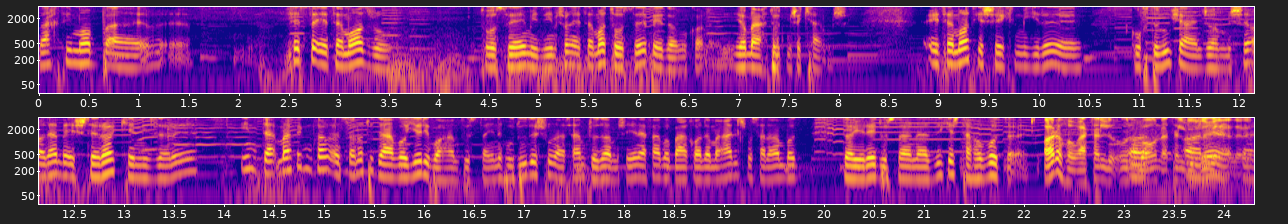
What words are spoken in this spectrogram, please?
وقتی ما حس اعتماد رو توسعه میدیم چون اعتماد توسعه پیدا می‌کنه یا محدود میشه کم میشه. اعتماد که شکل می‌گیره گفتگو که انجام میشه آدم به اشتراک که می‌ذاره این د... من فکر می‌کنم انسان تو دوایری با هم دوستن یعنی حدودشون از هم جدا میشه. یه نفر با بقال محلش مثلا با دایره دوستان نزدیکش تفاوت داره. آره خب قطعا ل- اون آره، با اون اصلا لزومی آره، نداره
